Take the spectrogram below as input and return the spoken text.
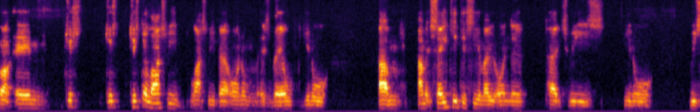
but um, just just just the last wee last wee bit on him as well. You know, um, I'm excited to see him out on the pitch. We, you know, we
